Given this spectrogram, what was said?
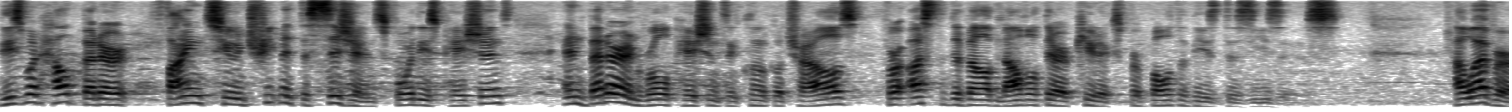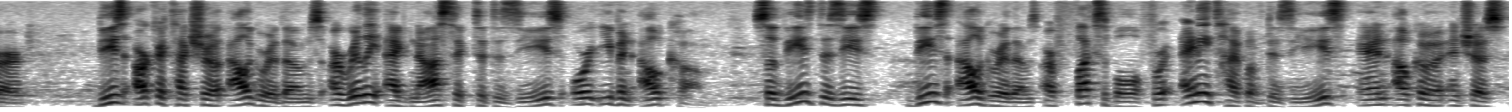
These would help better fine tune treatment decisions for these patients and better enroll patients in clinical trials for us to develop novel therapeutics for both of these diseases. However, these architectural algorithms are really agnostic to disease or even outcome. So these disease, these algorithms are flexible for any type of disease and outcome of interest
